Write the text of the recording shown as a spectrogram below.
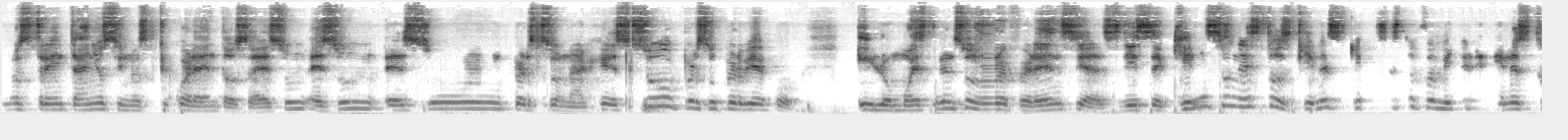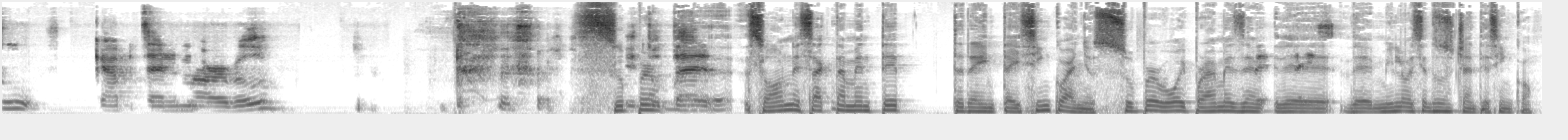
Unos 30 años, si no es que 40. O sea, es un, es un, es un personaje súper, súper viejo. Y lo muestra en sus referencias. Dice, ¿quiénes son estos? ¿Quién es, quién es esta familia que tienes tú? Captain Marvel, Super, son exactamente 35 años. Superboy Prime es de, de, 1985.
